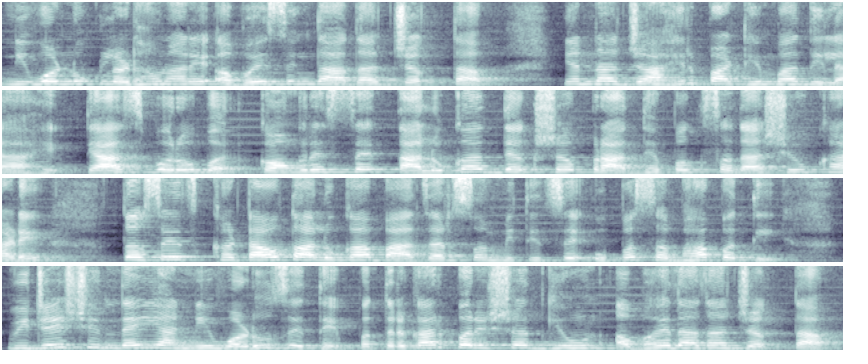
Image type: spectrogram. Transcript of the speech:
निवडणूक लढवणारे अभयसिंग दादा जगताप यांना जाहीर पाठिंबा दिला आहे. त्याचबरोबर काँग्रेसचे तालुकाध्यक्ष प्राध्यापक सदाशिव खाडे तसेच खटाव तालुका बाजार समितीचे उपसभापती विजय शिंदे यांनी वडूज येथे पत्रकार परिषद घेऊन अभयदादा जगताप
